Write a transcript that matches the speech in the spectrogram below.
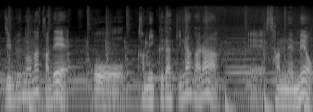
自分の中でこう噛み砕きながら、えー、3年目を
